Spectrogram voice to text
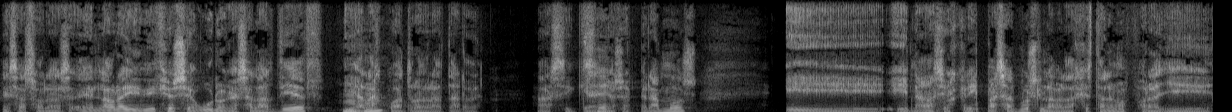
esas horas. En la hora de inicio seguro que es a las 10 y a las 4 de la tarde. Así que ahí os esperamos. Y, y, nada, si os queréis pasar, pues la verdad es que estaremos por allí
